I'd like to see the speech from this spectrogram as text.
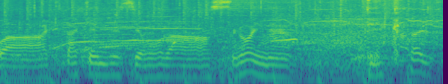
わ秋田県ですよほらすごいね。でかい。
